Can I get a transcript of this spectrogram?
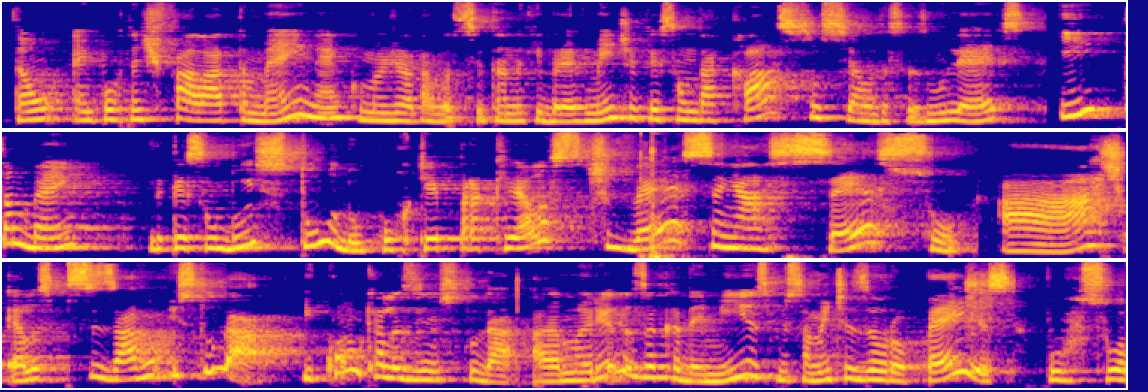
Então, é importante falar também, né, como eu já estava citando aqui brevemente, a questão da classe social dessas mulheres e também questão do estudo, porque para que elas tivessem acesso a arte, elas precisavam estudar. E como que elas iam estudar? A maioria das academias, principalmente as europeias, por sua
